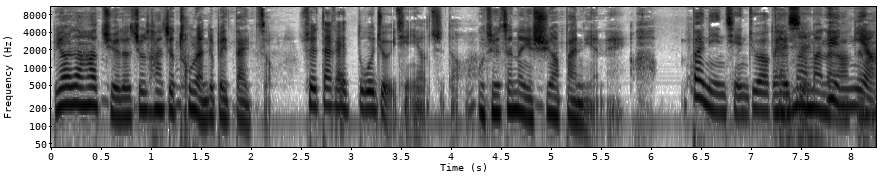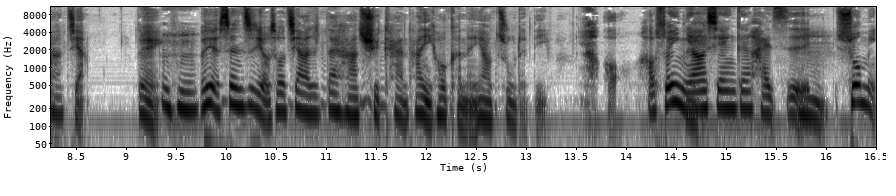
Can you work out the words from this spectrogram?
不要让他觉得就是他就突然就被带走了。所以大概多久以前要知道啊？我觉得真的也需要半年呢、半年前就要开始慢慢的跟酝酿他。讲，对，嗯哼，而且甚至有时候假日带他去看他以后可能要住的地方。哦，好，所以你要先跟孩子嗯说明，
